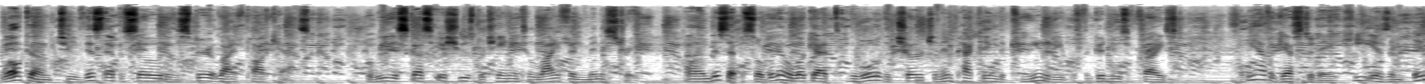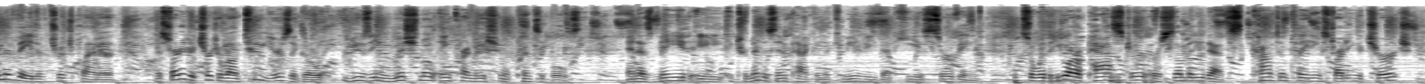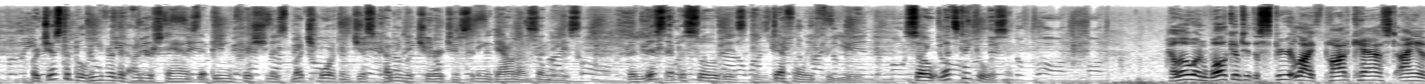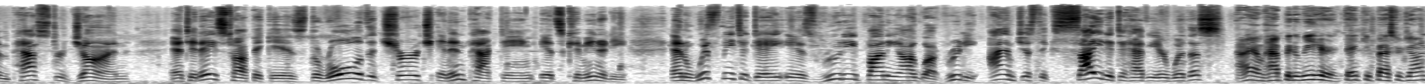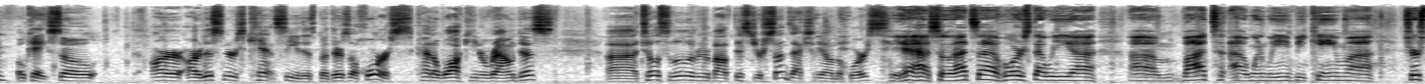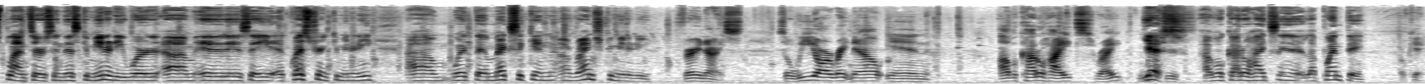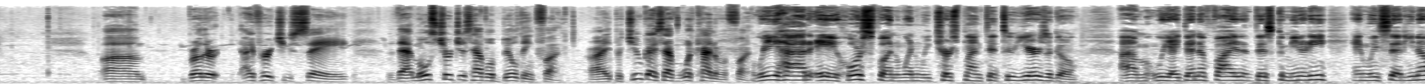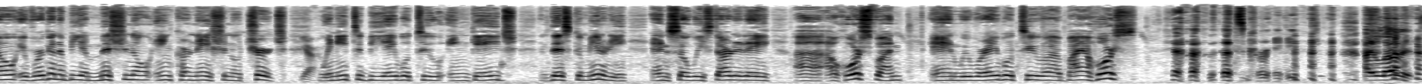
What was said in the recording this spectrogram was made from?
Welcome to this episode of the Spirit Life Podcast, where we discuss issues pertaining to life and ministry. Uh, in this episode, we're going to look at the role of the church in impacting the community with the good news of Christ. We have a guest today. He is an innovative church planter that started a church around two years ago using missional incarnational principles and has made a, a, tremendous impact in the community that he is serving. So, whether you are a pastor or somebody that's contemplating starting a church, or just a believer that understands that being Christian is much more than just coming to church and sitting down on Sundays, then this episode is, is definitely for you. So, let's take a listen. Hello and welcome to the Spirit Life Podcast. I am Pastor John, and today's topic is the role of the church in impacting its community. And with me today is Rudy Paniagua. Rudy, I am just excited to have you here with us. I am happy to be here. Thank you, Pastor John. Okay, so our, our listeners can't see this, but there's a horse kind of walking around us. Uh, tell us a little bit about this. Your son's actually on the horse. Yeah, so that's a horse that we uh, um, bought uh, when we became uh, church planters in this community, where um, it is a equestrian community um, with the Mexican uh, ranch community. Very nice. So we are right now in Avocado Heights, right? yes, is... Avocado Heights in La Puente. Okay. Um, brother, I've heard you say that most churches have a building fund. All right, but you guys have what kind of a fund? We had a horse fund when we church planted two years ago. Um, we identified this community and we said, you know, if we're going to be a missional, incarnational church, yeah. we need to be able to engage this community. And so we started a, uh, a horse fund and we were able to uh, buy a horse yeah, that's great. I love it.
